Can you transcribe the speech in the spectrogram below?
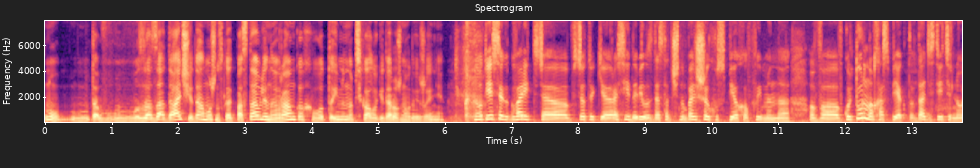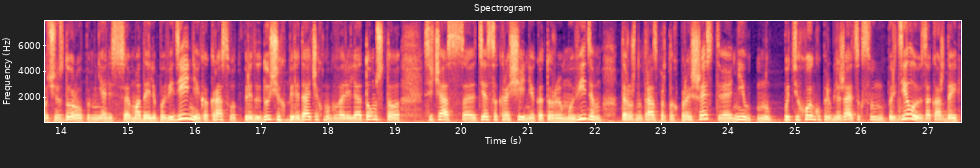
ну, там, за задачи, да, можно сказать, поставленные в рамках вот именно психологии дорожного движения. Ну вот если говорить, э, все-таки Россия добилась достаточно больших успехов именно в в культурных аспектах, да, действительно очень здорово поменялись модели поведения. как раз вот в предыдущих передачах мы говорили о том, что сейчас э, те сокращения, которые мы видим в дорожно-транспортных происшествиях, они ну, потихоньку приближаются к своему пределу, и за каждый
